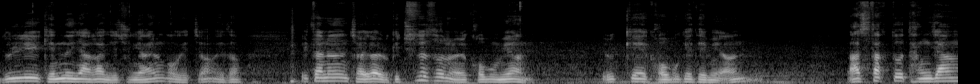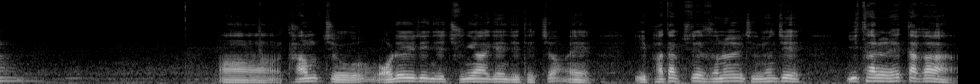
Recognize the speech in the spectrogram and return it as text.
눌리겠느냐가 이제 중요한 거겠죠. 그래서 일단은 저희가 이렇게 추세선을 거보면 이렇게 거보게 되면 나스닥도 당장 어, 다음 주 월요일이 이제 중요하게 이제 됐죠. 예. 이 바닥 추세선을 지금 현재 이탈을 했다가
